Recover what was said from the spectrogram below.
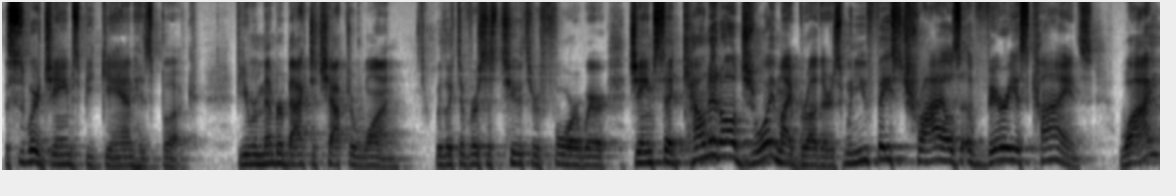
This is where James began his book. If you remember back to chapter one, we looked at verses two through four, where James said, Count it all joy, my brothers, when you face trials of various kinds. Why?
